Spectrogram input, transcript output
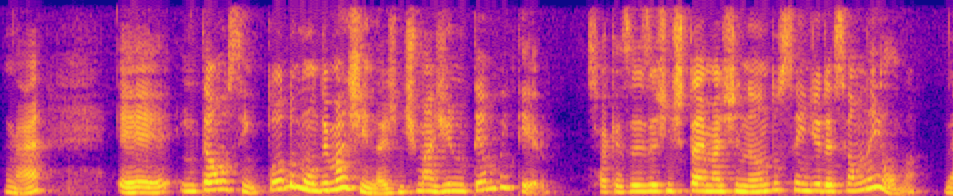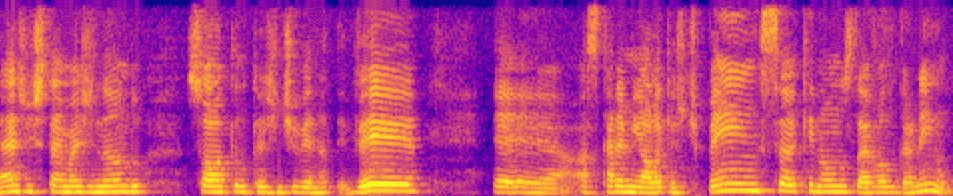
né? É, então, assim, todo mundo imagina, a gente imagina o tempo inteiro. Só que às vezes a gente está imaginando sem direção nenhuma, né? A gente está imaginando só aquilo que a gente vê na TV, é, as caraminholas que a gente pensa, que não nos leva a lugar nenhum.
